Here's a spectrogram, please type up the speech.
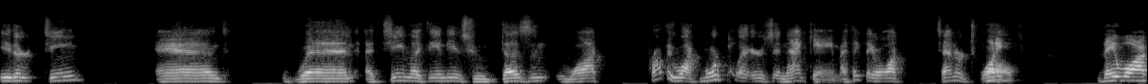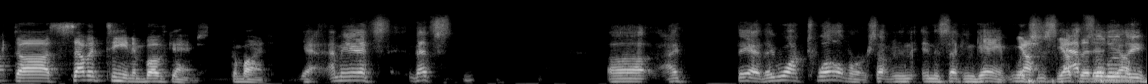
either team. And when a team like the Indians, who doesn't walk, probably walked more players in that game. I think they walked ten or twelve. 20, they walked uh, seventeen in both games combined. Yeah, I mean that's that's. Uh, I yeah, they walked 12 or something in, in the second game, which yeah, is yes, absolutely, yeah.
